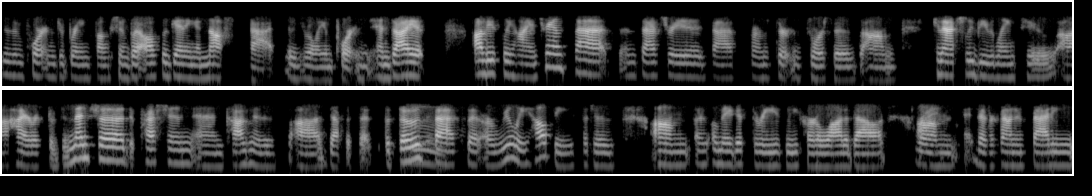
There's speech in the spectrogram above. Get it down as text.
is important to brain function, but also getting enough fat is really important. And diet obviously high in trans fats and saturated fats from certain sources um, can actually be linked to uh, higher risk of dementia, depression, and cognitive uh, deficits. But those mm. fats that are really healthy, such as um, omega 3s, we've heard a lot about. Right. Um, that are found in fatty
